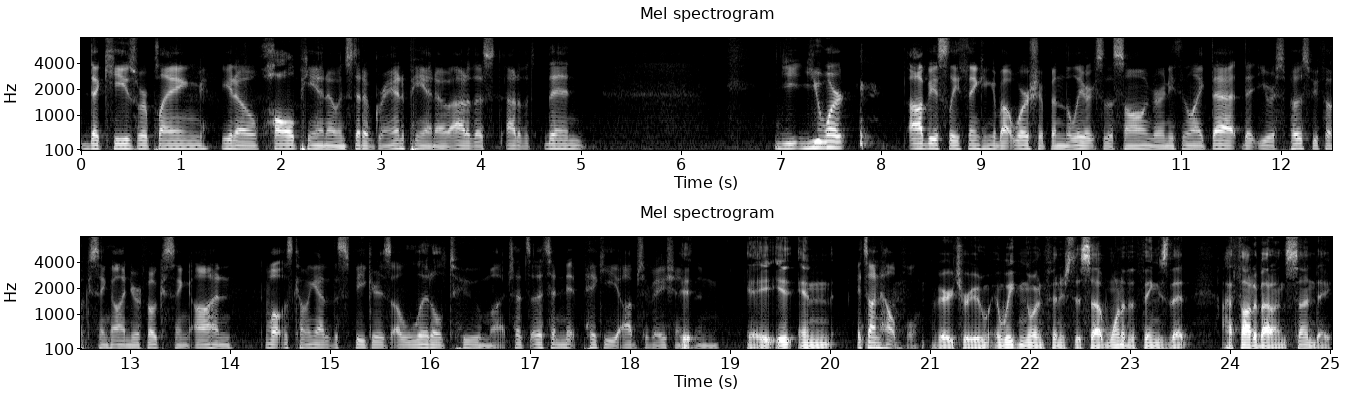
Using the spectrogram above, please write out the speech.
the keys were playing, you know, hall piano instead of grand piano out of this out of the then you you weren't obviously thinking about worship and the lyrics of the song or anything like that that you were supposed to be focusing on. You were focusing on what was coming out of the speakers a little too much. That's that's a nitpicky observation It- and It, it, and it's unhelpful. Very true. And we can go and finish this up. One of the things that I thought about on Sunday,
